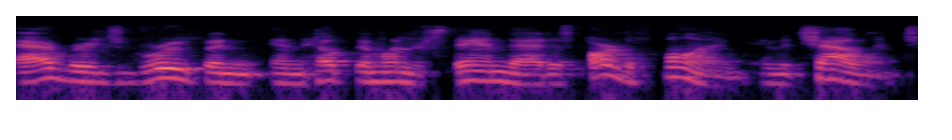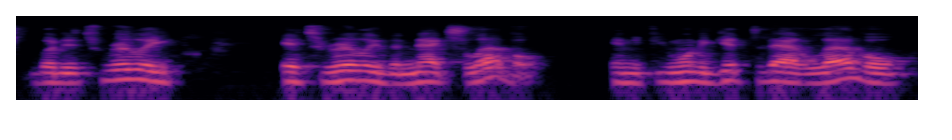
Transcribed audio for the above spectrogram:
average group and and help them understand that is part of the fun and the challenge but it's really it's really the next level and if you want to get to that level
